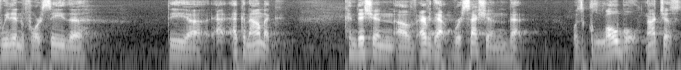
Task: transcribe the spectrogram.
we didn't foresee the the uh, economic condition of every, that recession that was global, not just,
